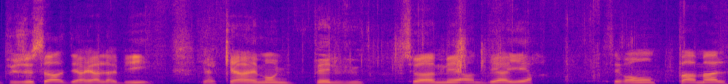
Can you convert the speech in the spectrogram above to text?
En plus de ça, derrière l'abbaye, il y a carrément une belle vue sur la mer derrière. C'est vraiment pas mal.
